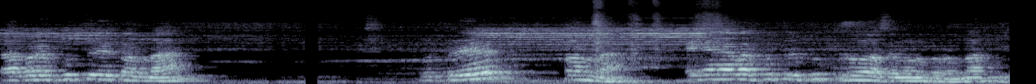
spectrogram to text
তারপরে পুত্রের কন্যা। পুত্রের কন্যা। এখানে আবার পুত্র পুত্র আছে মনে করো, নাতি।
